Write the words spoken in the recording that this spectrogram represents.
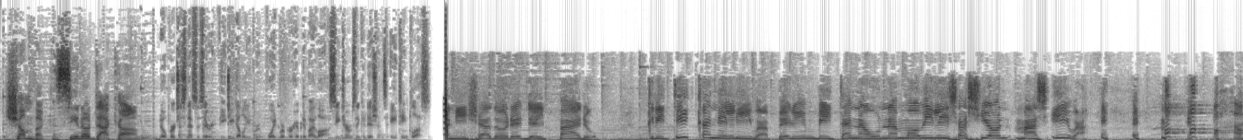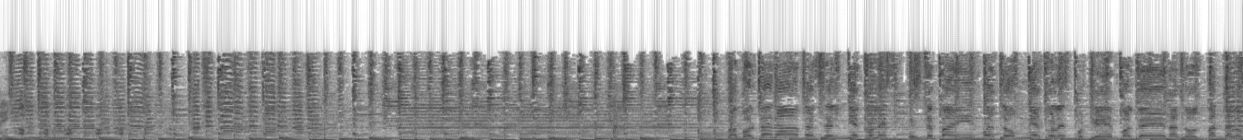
chumbacasino.com. organizadores del paro critican el IVA, pero invitan a una movilización más IVA. Va a volver a verse el miércoles, este país vuelto miércoles, porque volverán los vándalos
